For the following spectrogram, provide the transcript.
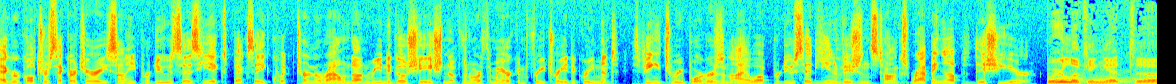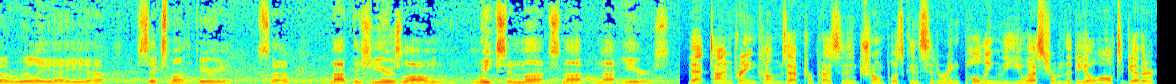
Agriculture Secretary Sonny Perdue says he expects a quick turnaround on renegotiation of the North American Free Trade Agreement. Speaking to reporters in Iowa, Perdue said he envisions talks wrapping up this year. We're looking at uh, really a uh, six month period. So not this year's long, weeks and months, not not years. That time frame comes after President Trump was considering pulling the U.S. from the deal altogether.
